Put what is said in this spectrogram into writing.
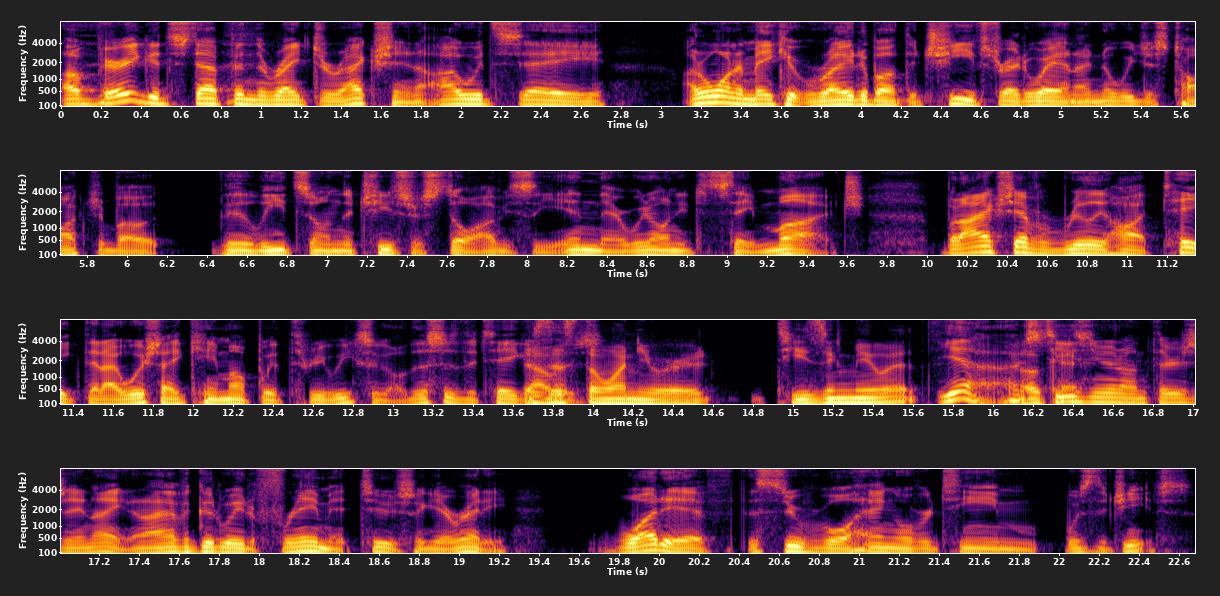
a very good step in the right direction. I would say I don't want to make it right about the Chiefs right away. And I know we just talked about the elite zone. The Chiefs are still obviously in there. We don't need to say much. But I actually have a really hot take that I wish I came up with three weeks ago. This is the take is I this was. the one you were teasing me with? yeah, I was Okay. teasing it on Thursday night, and I have a good way to frame it too. So get ready. What if the Super Bowl hangover team was the Chiefs?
